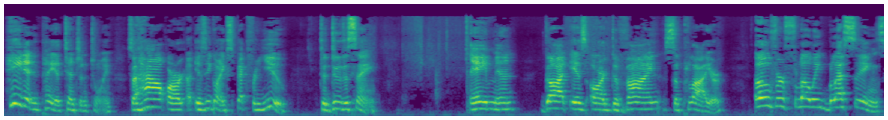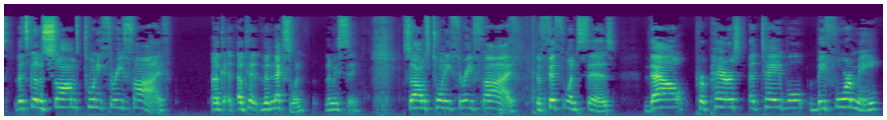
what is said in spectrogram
He didn't pay attention to him. So how are, is he going to expect for you to do the same? Amen. God is our divine supplier. Overflowing blessings. Let's go to Psalms 23, 5. Okay, okay, the next one. Let me see. Psalms 23, 5. The fifth one says, Thou preparest a table before me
